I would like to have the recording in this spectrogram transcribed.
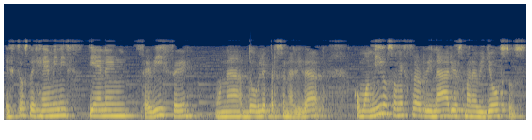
Estos de Géminis tienen, se dice, una doble personalidad. Como amigos son extraordinarios, maravillosos,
